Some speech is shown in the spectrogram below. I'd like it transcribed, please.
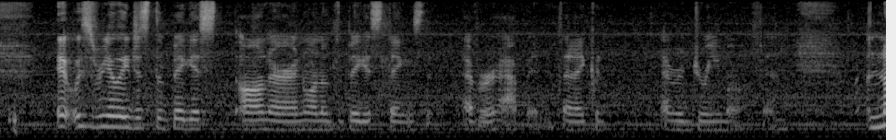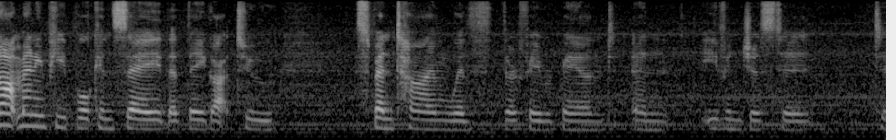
it was really just the biggest honor and one of the biggest things that ever happened that I could ever dream of. And not many people can say that they got to spend time with their favorite band and even just to to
